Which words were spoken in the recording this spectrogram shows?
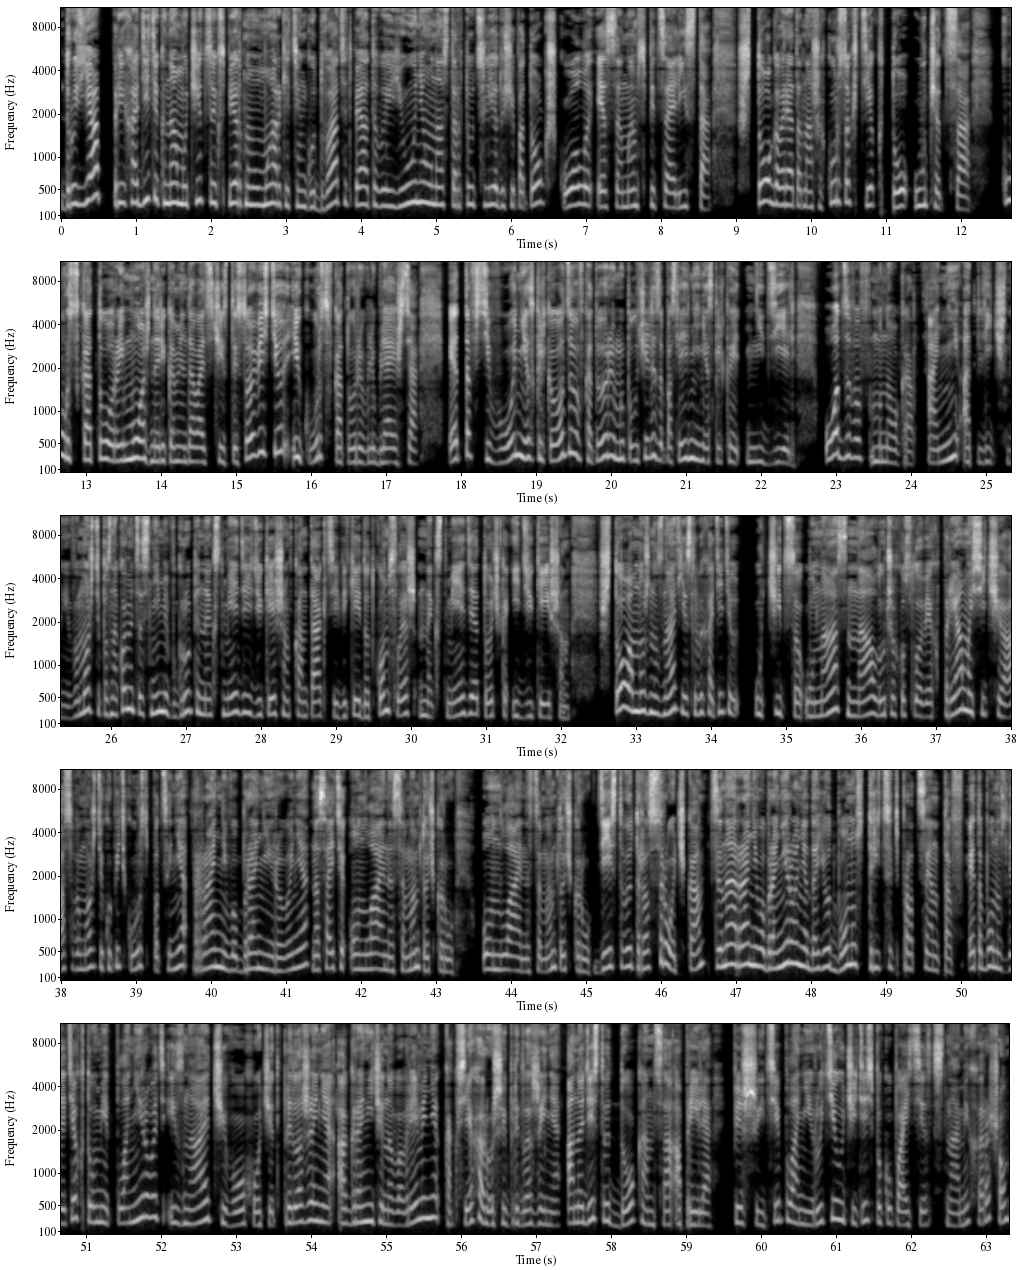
Друзья, приходите к нам учиться экспертному маркетингу. 25 июня у нас стартует следующий поток школы SMM-специалиста. Что говорят о наших курсах те, кто учатся? Курс, который можно рекомендовать с чистой совестью, и курс, в который влюбляешься. Это всего несколько отзывов, которые мы получили за последние несколько недель. Отзывов много, они отличные. Вы можете познакомиться с ними в группе Next Media Education ВКонтакте vk.com slash nextmedia.education. Что вам нужно знать, если вы хотите учиться у нас на лучших условиях. Прямо сейчас вы можете купить курс по цене раннего бронирования на сайте onlinesmm.ru onlinesmm.ru. Действует рассрочка. Цена раннего бронирования дает бонус 30%. Это бонус для тех, кто умеет планировать и знает, чего хочет. Предложение ограниченного времени, как все хорошие предложения. Оно действует до конца апреля. Пишите, планируйте, учитесь, покупайте. С нами хорошо.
